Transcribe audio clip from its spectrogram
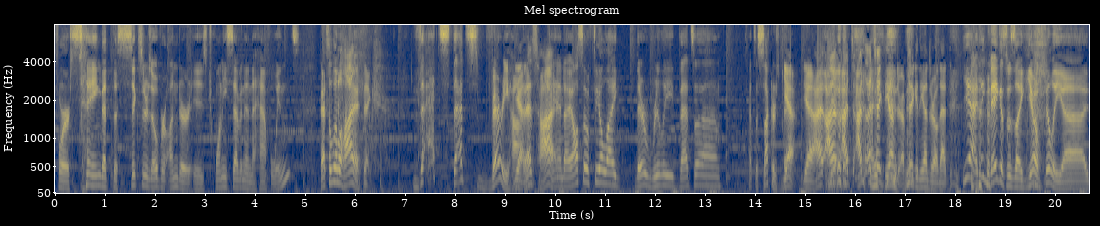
for saying that the Sixers over under is 27 and a half wins. That's a little high, I think. That's that's very high. Yeah, that's high. And I also feel like they're really that's a that's a sucker's bet. Yeah, yeah. I, I, I, I, I take the under. I'm taking the under on that. Yeah, I think Vegas was like, "Yo, Philly, uh,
